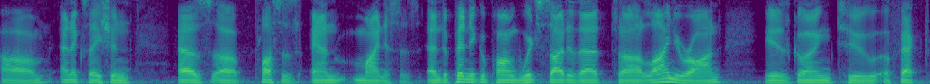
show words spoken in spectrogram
Um, annexation has uh, pluses and minuses, and depending upon which side of that uh, line you're on, is going to affect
